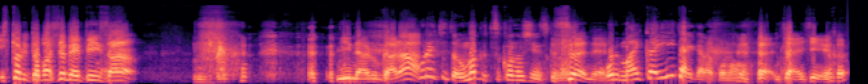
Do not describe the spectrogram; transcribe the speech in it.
一人飛ばしてべっぴんさん になるかん。らこ。れちょっとうまく突っ込んでほしいんですけど、そうやね俺毎回言いたいから、この、何よ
